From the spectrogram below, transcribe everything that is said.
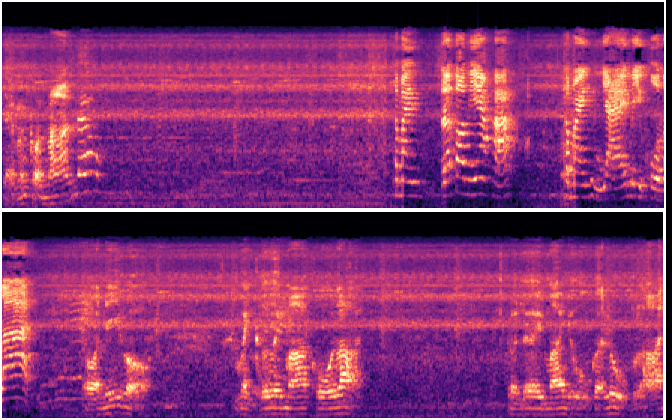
แต่มันก็นานแล้วทำไมแล้วตอนนี้อะคะทำไมถึงย้ายมาอยู่โคราช ตอนนี้ก็ ไม่เคยมาโคราช ก็เลยมาอยู่กับลูกหลาน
